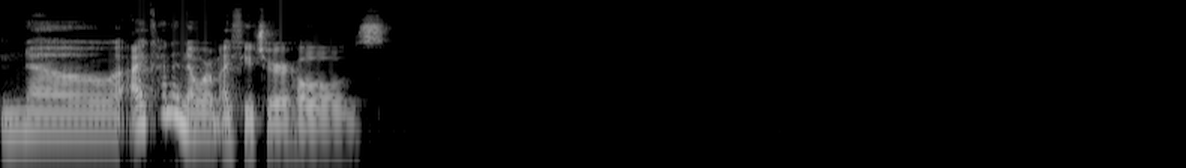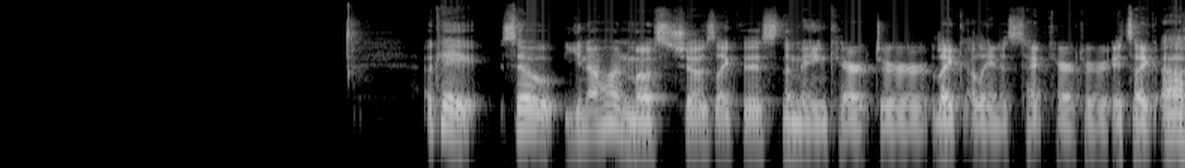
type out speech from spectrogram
No, I kind of know what my future holds. Okay, so you know how in most shows like this, the main character, like Elena's type character, it's like, ugh,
